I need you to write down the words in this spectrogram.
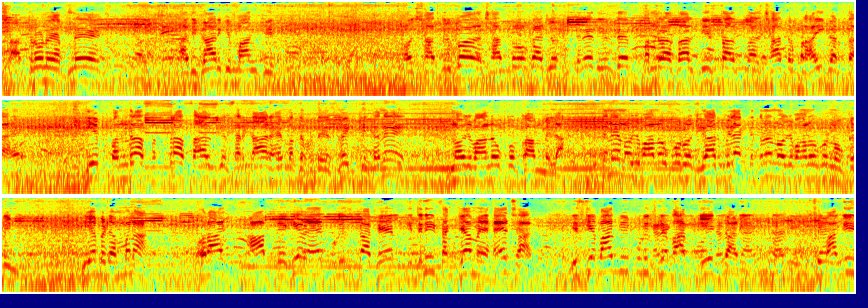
छात्रों ने अपने अधिकार की मांग की थी। और छात्रों का छात्रों का जो इतने दिन से 15 साल 20 साल छात्र पढ़ाई करता है, ये 15-17 साल की सरकार है मध्य प्रदेश में, कितने नौजवानों को काम मिला? कितने नौजवानों को रोज़गार मिला? कितने नौजवानों को नौकरी मिली? ये विडम्बना है। और आज आप देखे रहे पुलिस का खेल, इतनी संख्या में है छात्र। इसके बाद भी पुलिस के पास एक गाड़ी बाकी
